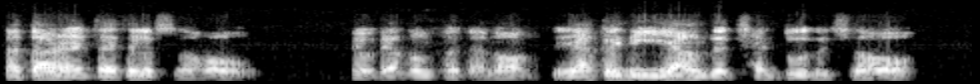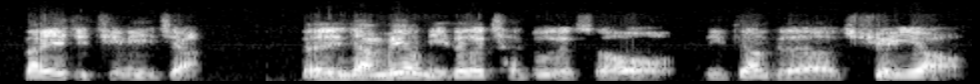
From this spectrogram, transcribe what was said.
那当然在这个时候就有两种可能哦，人家跟你一样的程度的时候，那也许听你讲。那人家没有你这个程度的时候，你这样子的炫耀，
